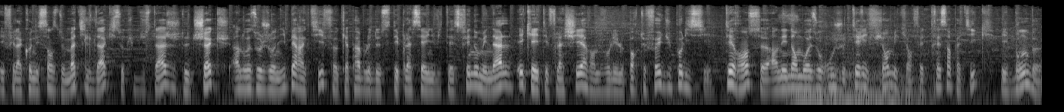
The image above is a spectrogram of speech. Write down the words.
et fait la connaissance de Mathilda qui s'occupe du stage, de Chuck, un oiseau jaune hyperactif capable de se déplacer à une vitesse phénoménale et qui a été flashé avant de voler le portefeuille du policier. Terence, un énorme oiseau rouge terrifiant mais qui en fait très sympathique. Et Bombe,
